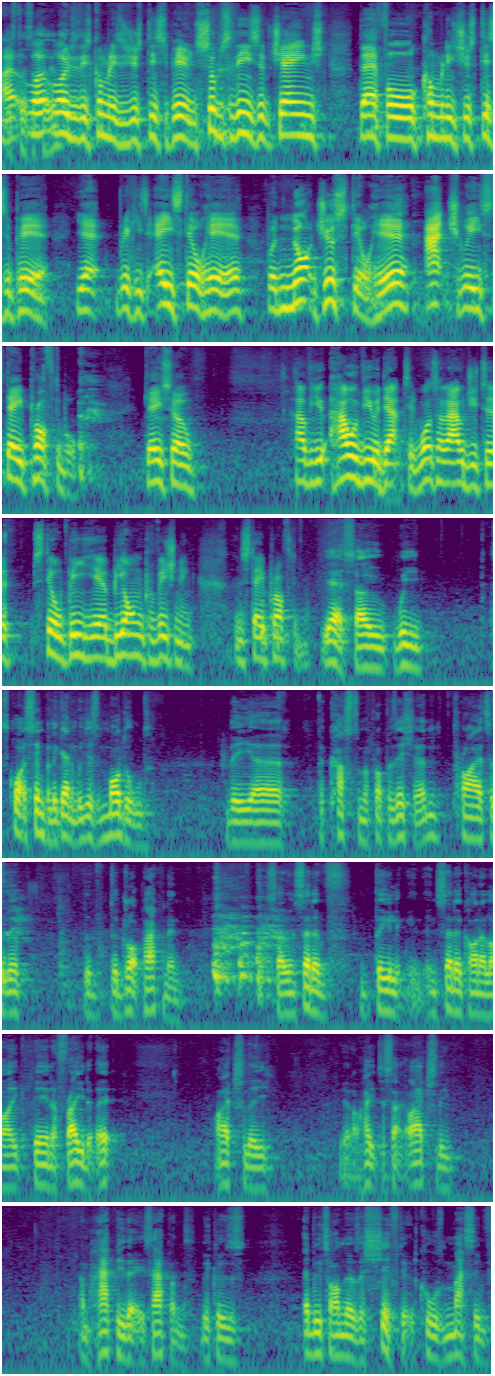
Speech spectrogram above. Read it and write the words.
Uh, loads of these companies are just disappearing. Subsidies have changed, therefore companies just disappear. Yet Ricky's A still here, but not just still here, actually stay profitable. Okay, so how have you how have you adapted? What's allowed you to still be here beyond provisioning and stay profitable? Yeah, so we it's quite simple again. We just modelled the uh, the customer proposition prior to the, the, the drop happening. So instead of dealing, instead of kind of like being afraid of it, I actually, you know, I hate to say, I actually am happy that it's happened because every time there was a shift, it would cause massive,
